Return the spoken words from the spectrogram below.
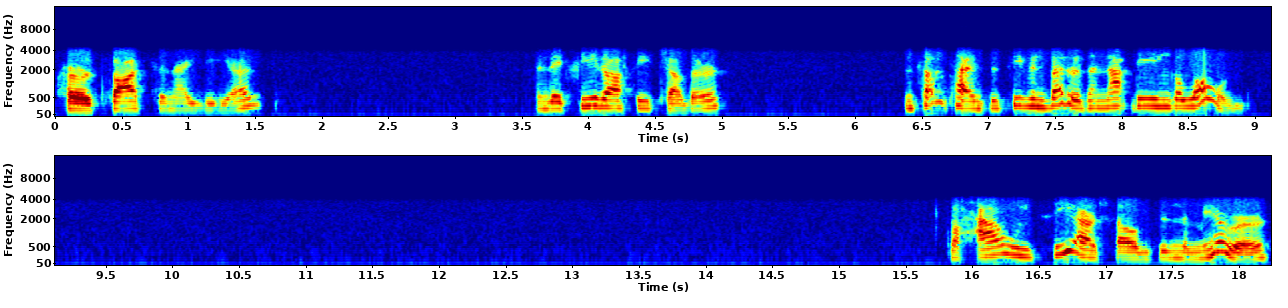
her thoughts and ideas. And they feed off each other and sometimes it's even better than not being alone. So, how we see ourselves in the mirror,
